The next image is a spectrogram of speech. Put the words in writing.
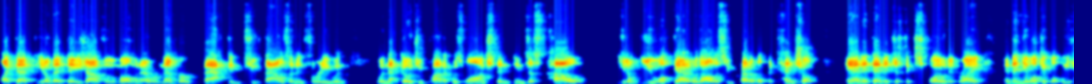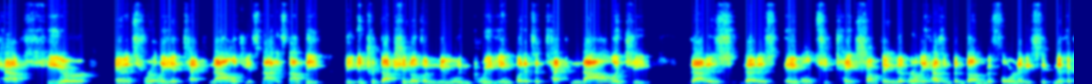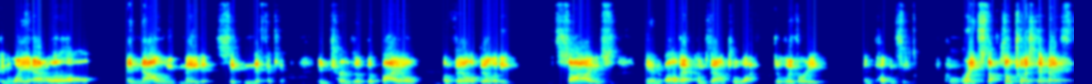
like that you know that deja vu moment. I remember back in 2003 when when that Goji product was launched and, and just how you know you looked at it with all this incredible potential and it, then it just exploded right? And then you look at what we have here and it's really a technology. It's not it's not the the introduction of a new ingredient but it's a technology that is that is able to take something that really hasn't been done before in any significant way at all and now we've made it significant in terms of the bio availability size and all that comes down to what delivery and potency great stuff so twisted mist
